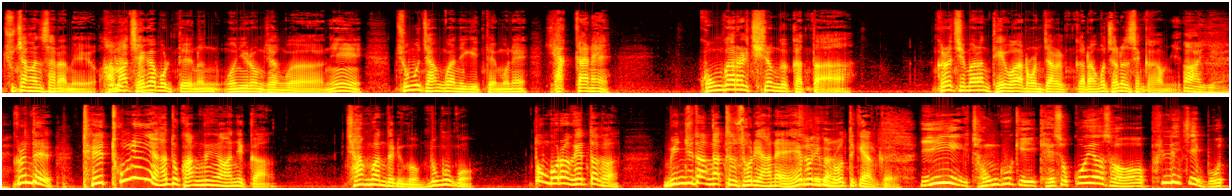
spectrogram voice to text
주장한 사람이에요. 그렇죠. 아마 제가 볼 때는 원희룡 장관이 주무장관이기 때문에 약간의 공갈을 치는 것 같다. 그렇지만은 대화론자일 거라고 저는 생각합니다. 아, 예. 그런데 대통령이 하도 강경하니까 장관들이고 누구고 또 뭐라고 했다가 민주당 같은 소리 하네 해버리면 그러니까 어떻게 할 거예요? 이 정국이 계속 꼬여서 풀리지 못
